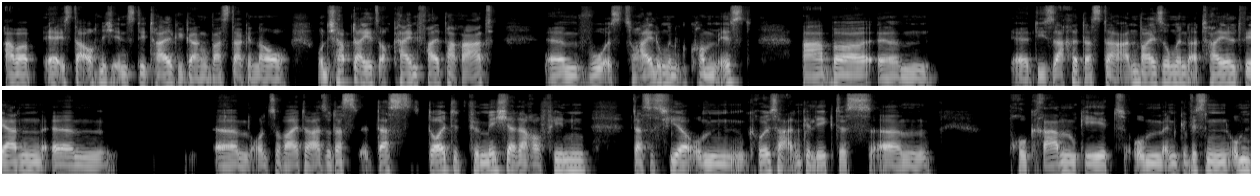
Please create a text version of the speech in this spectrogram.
aber er ist da auch nicht ins Detail gegangen, was da genau. Und ich habe da jetzt auch keinen Fall parat, ähm, wo es zu Heilungen gekommen ist. Aber ähm, äh, die Sache, dass da Anweisungen erteilt werden ähm, ähm, und so weiter, also das, das deutet für mich ja darauf hin, dass es hier um ein größer angelegtes ähm, Programm geht, um einen gewissen, um,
